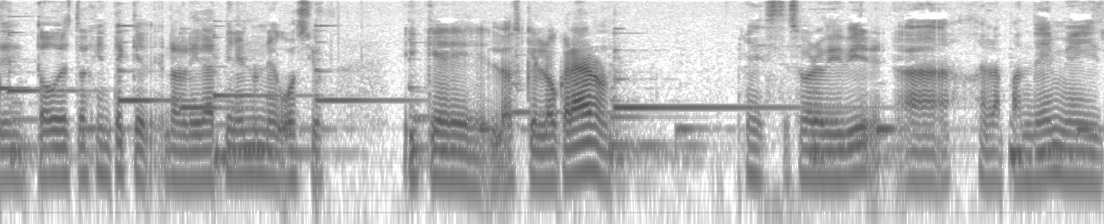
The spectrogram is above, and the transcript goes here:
en todo esto, gente que en realidad tienen un negocio y que los que lograron este, sobrevivir a, la pandemia y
